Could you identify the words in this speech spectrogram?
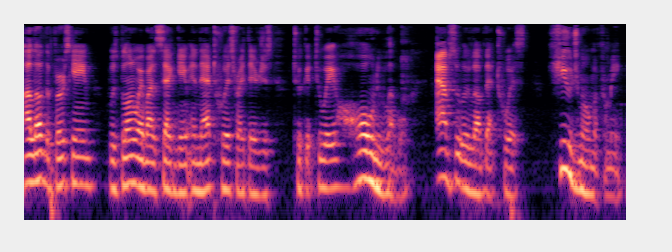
I love the first game, was blown away by the second game, and that twist right there just took it to a whole new level. Absolutely love that twist. Huge moment for me.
